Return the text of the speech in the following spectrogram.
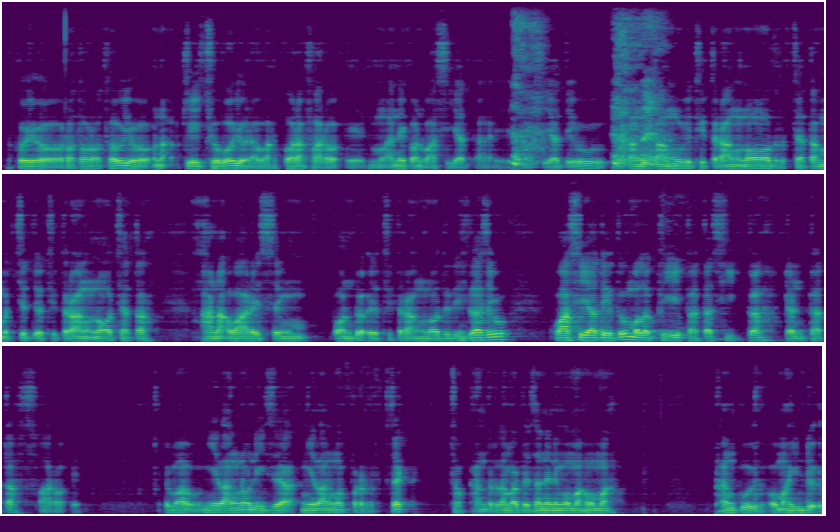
Kaya rata-rata yo nak kiai Jawa yo ora ora faraid. Mulane kon wasiat ae. Wasiat iku utang kamu yo diterangno, terus jatah masjid yo diterangno, jatah anak waris sing pondok yo diterangno. Jadi jelas iku wasiat itu melebihi batas hibah dan batas faraid. Ya mau ngilangno niza, ngilangno percek cokan terutama biasanya ning omah-omah bangku, omah induk.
